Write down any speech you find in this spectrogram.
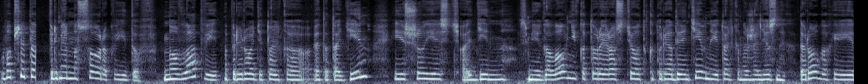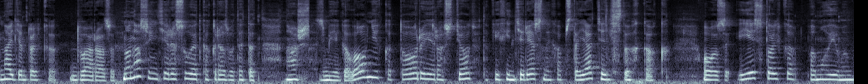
Вообще-то примерно 40 видов. Но в Латвии на природе только этот один. И еще есть один змееголовник, который растет, который адвентивный и только на железных дорогах и найден только два раза. Но нас интересует как раз вот этот наш змееголовник, который растет в таких интересных обстоятельствах, как озы. И есть только, по-моему,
